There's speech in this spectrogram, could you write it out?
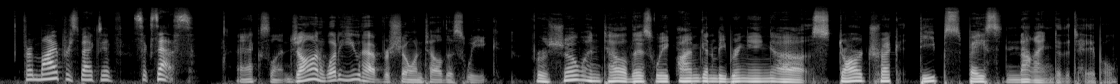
from my perspective, success. Excellent. John, what do you have for show and tell this week? For show and tell this week, I'm going to be bringing uh, Star Trek Deep Space Nine to the table.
